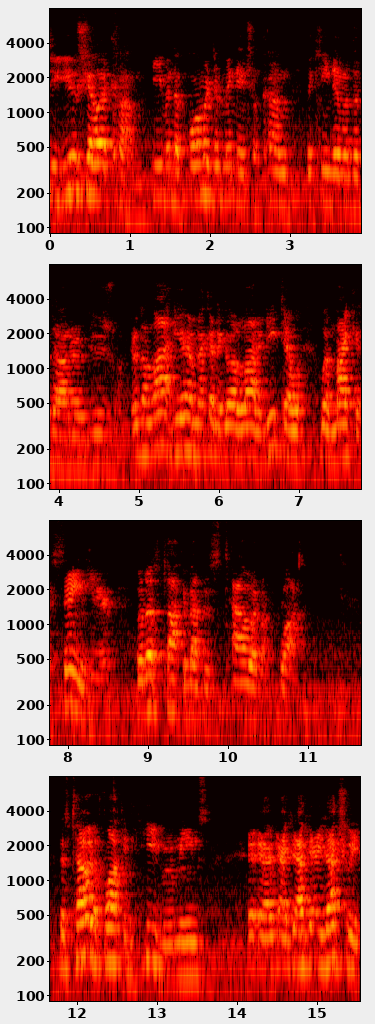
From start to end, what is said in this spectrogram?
to you shall it come. Even the former dominion shall come, the kingdom of the daughter of Jerusalem. There's a lot here. I'm not going to go into a lot of detail what Micah is saying here, but let's talk about this tower of the flock. This tower of the flock in Hebrew means, it, it, it actually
